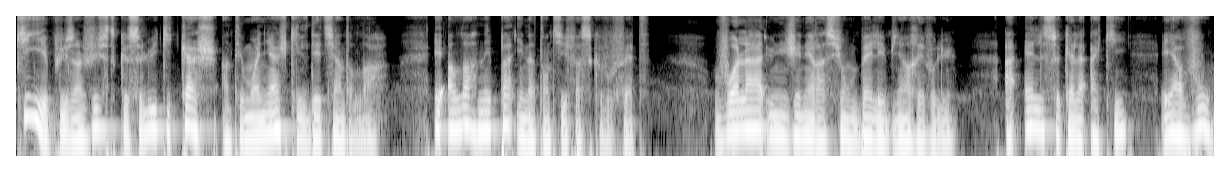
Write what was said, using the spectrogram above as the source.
Qui est plus injuste que celui qui cache un témoignage qu'il détient d'Allah? Et Allah n'est pas inattentif à ce que vous faites. Voilà une génération belle et bien révolue. À elle ce qu'elle a acquis, et à vous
